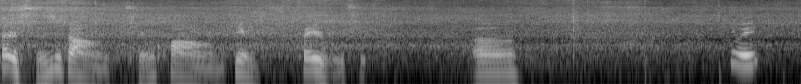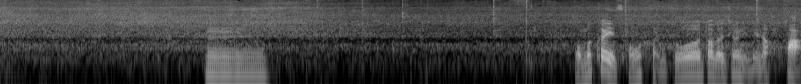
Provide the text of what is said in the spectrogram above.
但是实际上情况并非如此。嗯，因为，嗯，我们可以从很多《道德经》里面的话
